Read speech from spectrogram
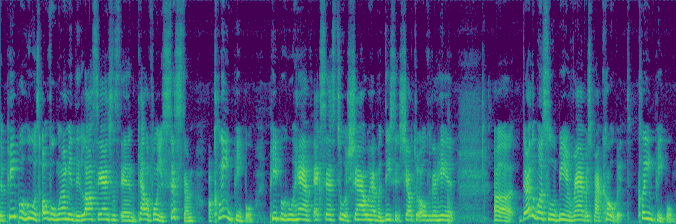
The people who is overwhelming the Los Angeles and California system are clean people, people who have access to a shower, have a decent shelter over their head. Uh, they're the ones who are being ravaged by COVID. Clean people.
